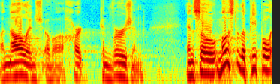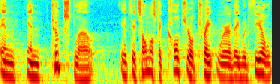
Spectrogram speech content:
a knowledge of a heart conversion. And so most of the people in, in Tuxtla, it's, it's almost a cultural trait where they would feel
